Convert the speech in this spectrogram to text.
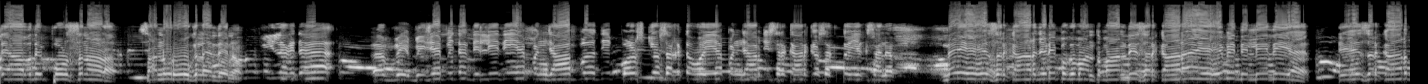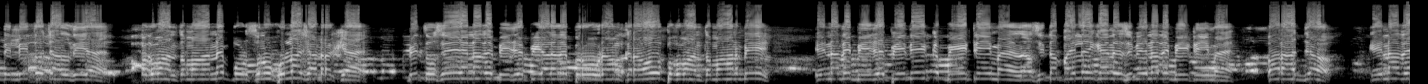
ਤੇ ਆਪਦੇ ਪੁਲਿਸ ਨਾਲ ਸਾਨੂੰ ਰੋਕ ਲੈਂਦੇ ਨੇ। ਕੀ ਲੱਗਦਾ ਹੈ ਬੀਜੇਪੀ ਤਾਂ ਦਿੱਲੀ ਦੀ ਹੈ ਪੰਜਾਬ ਦੀ ਪੁਲਿਸ ਕਿਉਂ ਸਖਤ ਹੋਈ ਹੈ ਪੰਜਾਬ ਦੀ ਸਰਕਾਰ ਕਿਉਂ ਸਖਤ ਹੋਈ ਹੈ ਕਿਸਾਨਾਂ ਨਹੀਂ ਇਹ ਸਰਕਾਰ ਜਿਹੜੀ ਭਗਵੰਤ ਮਾਨ ਦੀ ਸਰਕਾਰ ਹੈ ਇਹ ਵੀ ਦਿੱਲੀ ਦੀ ਹੈ। ਇਹ ਸਰਕਾਰ ਦਿੱਲੀ ਤੋਂ ਚੱਲਦੀ ਹੈ। ਭਗਵੰਤ ਮਾਨ ਨੇ ਪੁਲਿਸ ਨੂੰ ਖੁੱਲਾ ਛੱਡ ਰੱਖਿਆ ਹੈ ਵੀ ਤੁਸੀਂ ਇਹਨਾਂ ਦੇ ਬੀਜੇਪੀ ਵਾਲਿਆਂ ਦੇ ਪ੍ਰੋਗਰਾਮ ਕਰਾਓ। ਭਗਵੰਤ ਮਾਨ ਵੀ ਇਹਨਾਂ ਦੀ ਬੀਜੇਪੀ ਦੀ ਇੱਕ ਬੀ ਟੀਮ ਹੈ। ਅਸੀਂ ਤਾਂ ਪਹਿਲਾਂ ਹੀ ਕਹਿੰਦੇ ਸੀ ਵੀ ਇਹਨਾਂ ਦੀ ਬੀ ਟੀਮ ਹੈ। ਪਰ ਅੱਜ ਇਹਨਾਂ ਦੇ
